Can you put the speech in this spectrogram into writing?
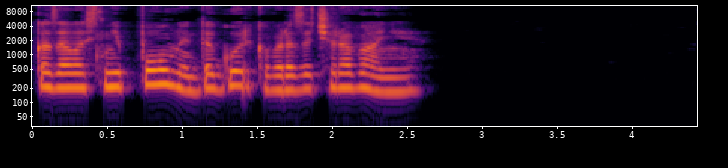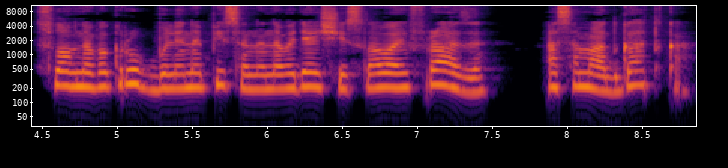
казалась неполной до горького разочарования. Словно вокруг были написаны наводящие слова и фразы, а сама отгадка,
